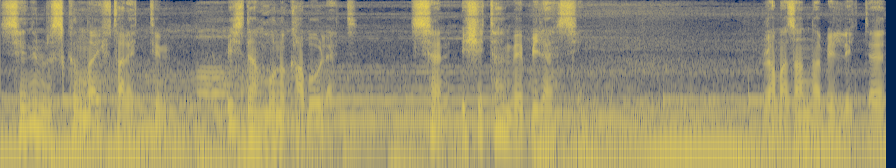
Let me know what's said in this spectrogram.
Senin rızkınla iftar ettim. Bizden bunu kabul et.'' Sen işiten ve bilensin. Ramazanla birlikte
